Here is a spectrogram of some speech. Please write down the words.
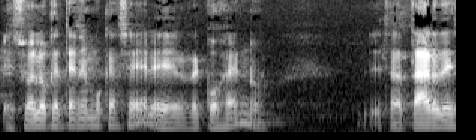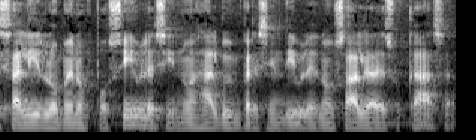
eso es lo que tenemos que hacer, es recogernos, tratar de salir lo menos posible, si no es algo imprescindible, no salga de su casa.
